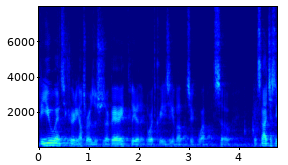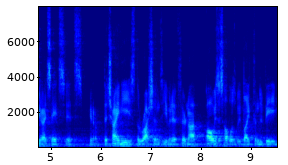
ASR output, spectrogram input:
the UN Security Council resolutions are very clear that North Korea to give up nuclear weapons. So it's not just the United States, it's, you know, the Chinese, the Russians, even if they're not always as helpful as we'd like them to be,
